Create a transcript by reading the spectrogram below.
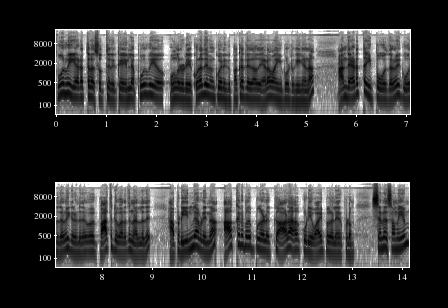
பூர்வீக இடத்துல சொத்து இருக்குது இல்லை பூர்வீக உங்களுடைய குலதெய்வம் கோயிலுக்கு பக்கத்தில் ஏதாவது இடம் வாங்கி போட்டிருக்கீங்கன்னா அந்த இடத்த இப்போ ஒரு தடவைக்கு ஒரு தடவைக்கு ரெண்டு தடவை பார்த்துட்டு வர்றது நல்லது. அப்படி இல்லை அப்படின்னா ஆக்கிரமிப்புகளுக்கு ஆளாகக்கூடிய வாய்ப்புகள் ஏற்படும். சில சமயம்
